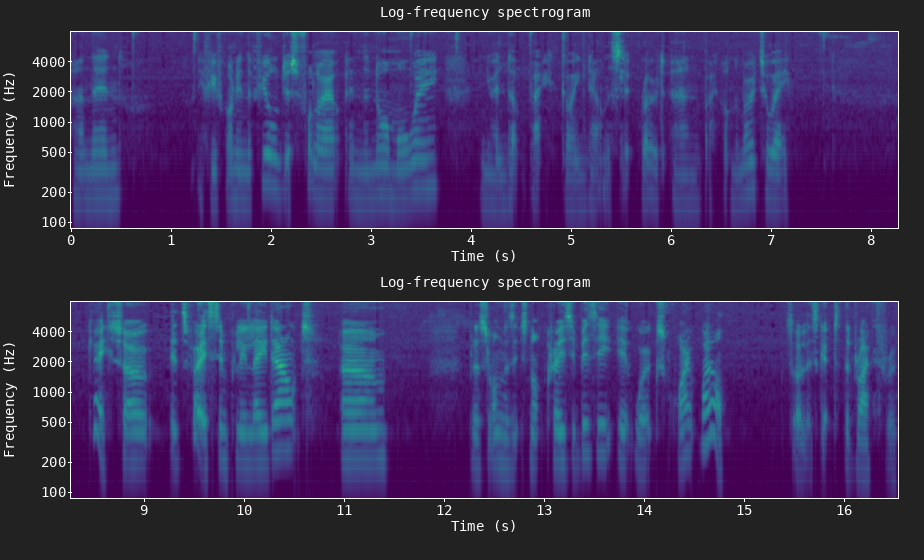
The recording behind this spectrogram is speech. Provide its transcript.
And then if you've gone in the fuel, just follow out in the normal way and you end up back going down the slip road and back on the motorway. Okay, so it's very simply laid out. Um, but as long as it's not crazy busy, it works quite well. So let's get to the drive-through.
